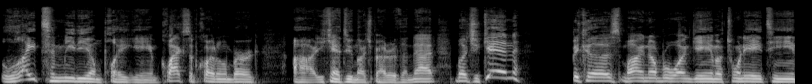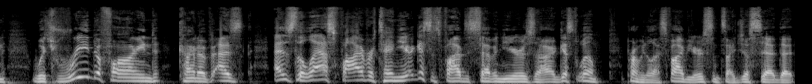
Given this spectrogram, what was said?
light to medium play game. Quacks of Quedlinburg. Uh, you can't do much better than that, but you can because my number one game of 2018, which redefined kind of as as the last five or ten years, I guess it's five to seven years. Uh, I guess well, probably the last five years since I just said that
